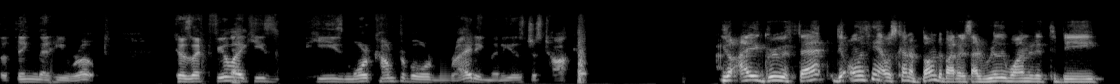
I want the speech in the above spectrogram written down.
the thing that he wrote. Because I feel like he's he's more comfortable writing than he is just talking. You know, I agree with that. The only thing I was kind of bummed about is I really wanted it to be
